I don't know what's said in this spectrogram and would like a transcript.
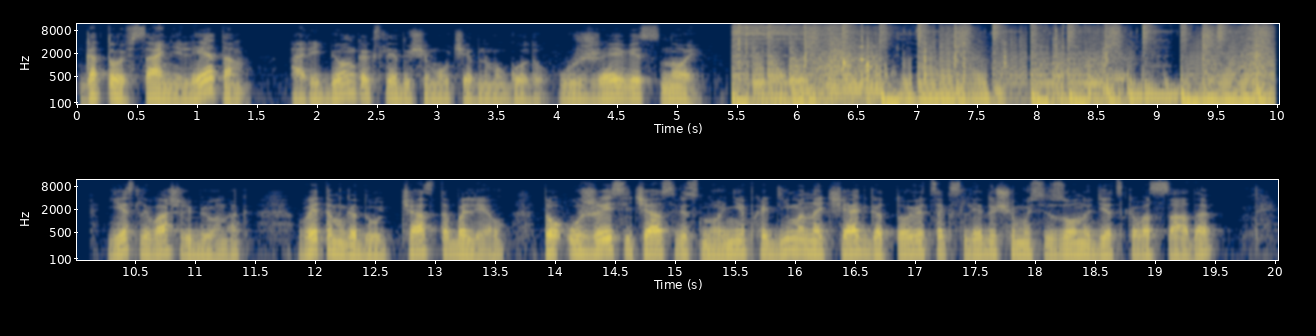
Готовь сани летом, а ребенка к следующему учебному году уже весной. Если ваш ребенок в этом году часто болел, то уже сейчас весной необходимо начать готовиться к следующему сезону детского сада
